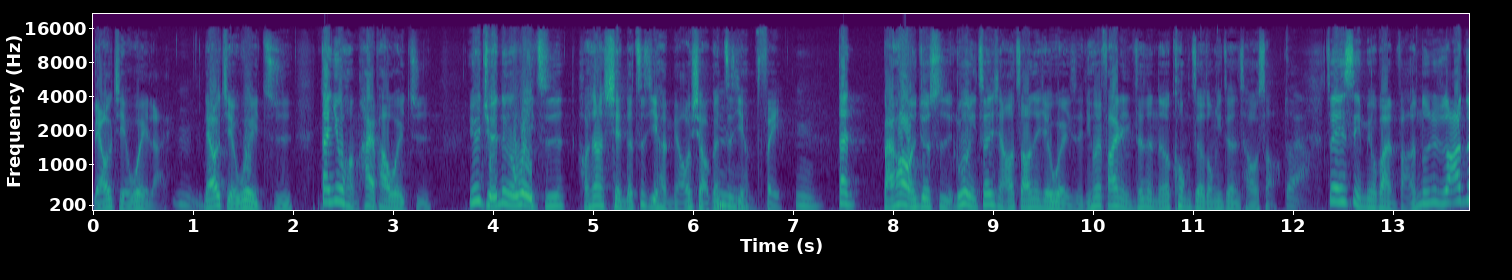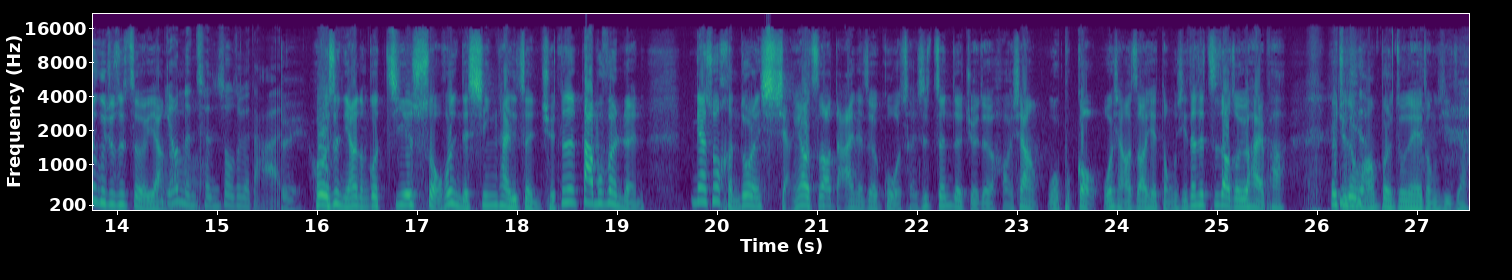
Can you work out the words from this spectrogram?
了解未来，嗯，了解未知，但又很害怕未知。因为觉得那个未知好像显得自己很渺小，跟自己很废。嗯，但白话文就是，如果你真的想要知道那些未知，你会发现你真的能够控制的东西真的超少。对啊，这件事情没有办法，很多人就说啊，那个就是这样。你要能承受这个答案，对，或者是你要能够接受，或者你的心态是正确。但是大部分人，应该说很多人想要知道答案的这个过程，是真的觉得好像我不够，我想要知道一些东西，但是知道之后又害怕，又觉得我好像不能做那些东西。这样，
